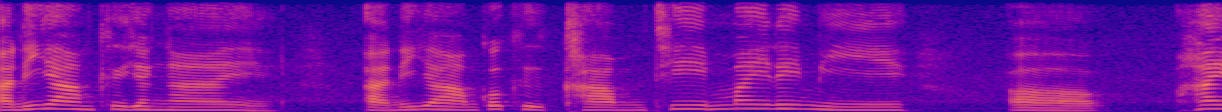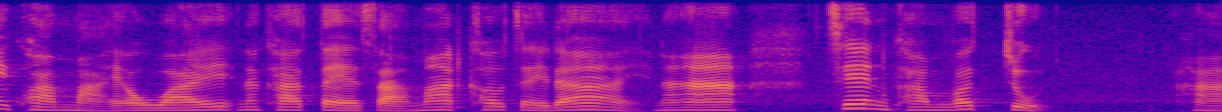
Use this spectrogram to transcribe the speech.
อนิยามคือยังไงอนิยามก็คือคำที่ไม่ได้มีให้ความหมายเอาไว้นะคะแต่สามารถเข้าใจได้นะคะ เช่นคำว่าจุดฮะ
